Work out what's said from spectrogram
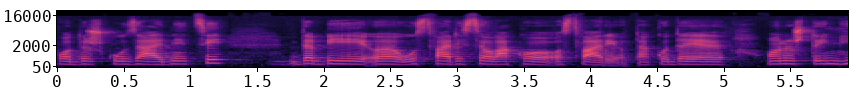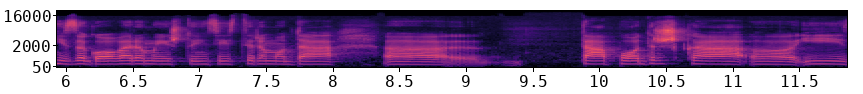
podršku u zajednici da bi uh, u stvari se ovako ostvario. Tako da je ono što i mi zagovaramo i što insistiramo da uh, ta podrška uh, i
